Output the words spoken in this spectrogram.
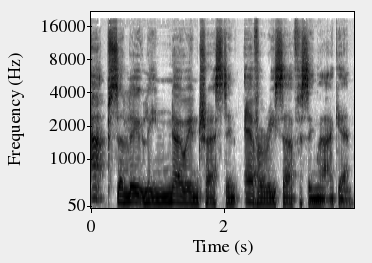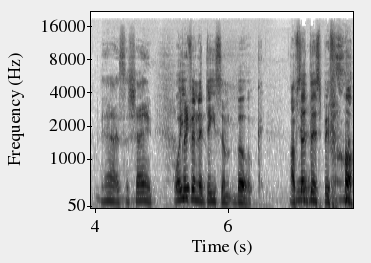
Absolutely no interest in ever resurfacing that again. Yeah, it's a shame. or But- even a decent book. I've said this before.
